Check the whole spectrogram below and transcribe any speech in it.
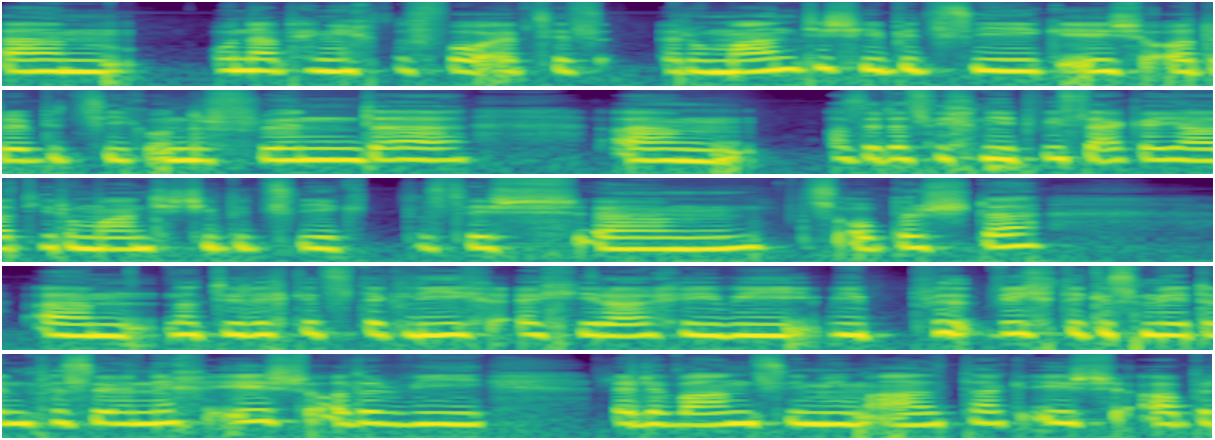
Ähm, unabhängig davon, ob es jetzt eine romantische Beziehung ist oder eine Beziehung unter Freunden. Ähm, also dass ich nicht wie sage, ja, die romantische Beziehung, das ist ähm, das Oberste. Ähm, natürlich gibt es dann gleich eine Hierarchie, wie, wie wichtig es mir dann persönlich ist oder wie relevant es in meinem Alltag ist. Aber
